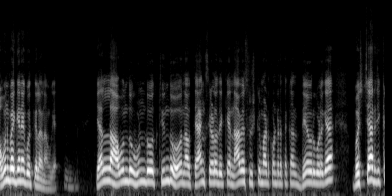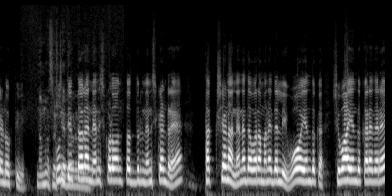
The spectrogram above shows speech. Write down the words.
ಅವನ ಬಗ್ಗೆನೇ ಗೊತ್ತಿಲ್ಲ ನಮಗೆ. ಎಲ್ಲ ಅವಂದು ಉಂಡು ತಿಂದು ನಾವು ಥ್ಯಾಂಕ್ಸ್ ಹೇಳೋದಕ್ಕೆ ನಾವೇ ಸೃಷ್ಟಿ ಮಾಡ್ಕೊಂಡಿರ್ತಕ್ಕಂಥ ದೇವರುಗಳಿಗೆ ಬಸ್ ಚಾರ್ಜ್ ಇಕ್ಕೊಂಡು ಹೋಗ್ತೀವಿ. ಕುಂತಿತ್ತಲ್ಲ ನೆನೆಸ್ಕೊಳ್ಳುವಂಥದ್ದು ನೆನೆಸ್ಕೊಂಡ್ರೆ ತಕ್ಷಣ ನೆನೆದವರ ಮನೆಯಲ್ಲಿ ಓ ಎಂದು ಕ ಶಿವ ಎಂದು ಕರೆದರೆ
